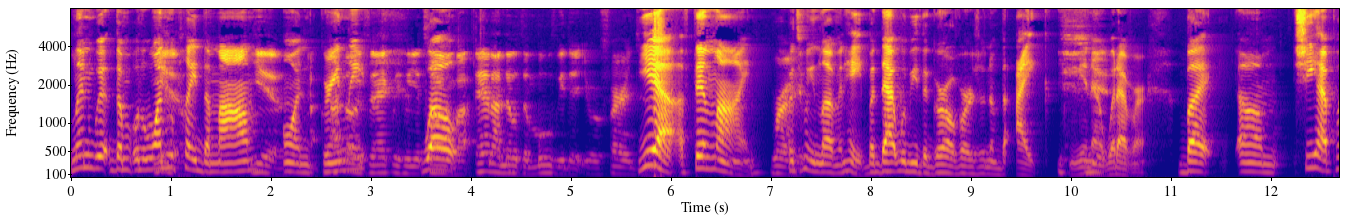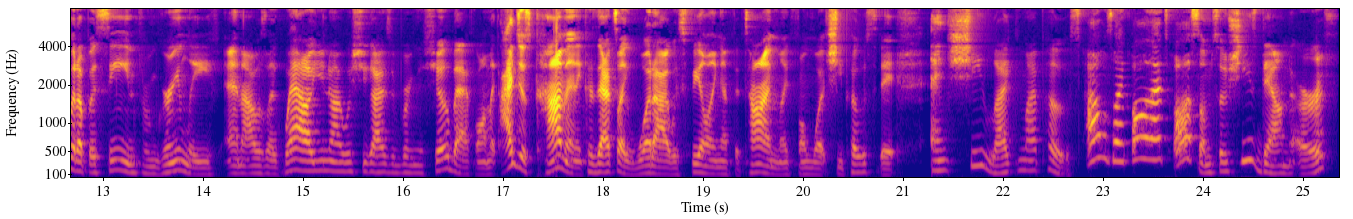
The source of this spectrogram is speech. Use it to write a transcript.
Lynn, the the one yeah. who played the mom yeah. on Greenleaf. exactly who you're well, talking about, and I know the movie that you're referring to. Yeah, a thin line right. between love and hate, but that would be the girl version of the Ike, you know, yeah. whatever. But um, she had put up a scene from Greenleaf, and I was like, wow, you know, I wish you guys would bring the show back on. Like, I just commented because that's like what I was feeling at the time, like from what she posted and she liked my post. I was like, "Oh, that's awesome." So she's down to earth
